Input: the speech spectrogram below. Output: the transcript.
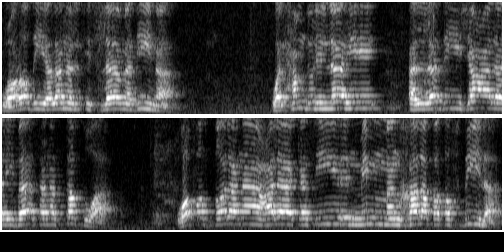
ورضي لنا الإسلام دينا. والحمد لله الذي جعل لباسنا التقوى وفضلنا على كثير ممن خلق تفضيلا.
